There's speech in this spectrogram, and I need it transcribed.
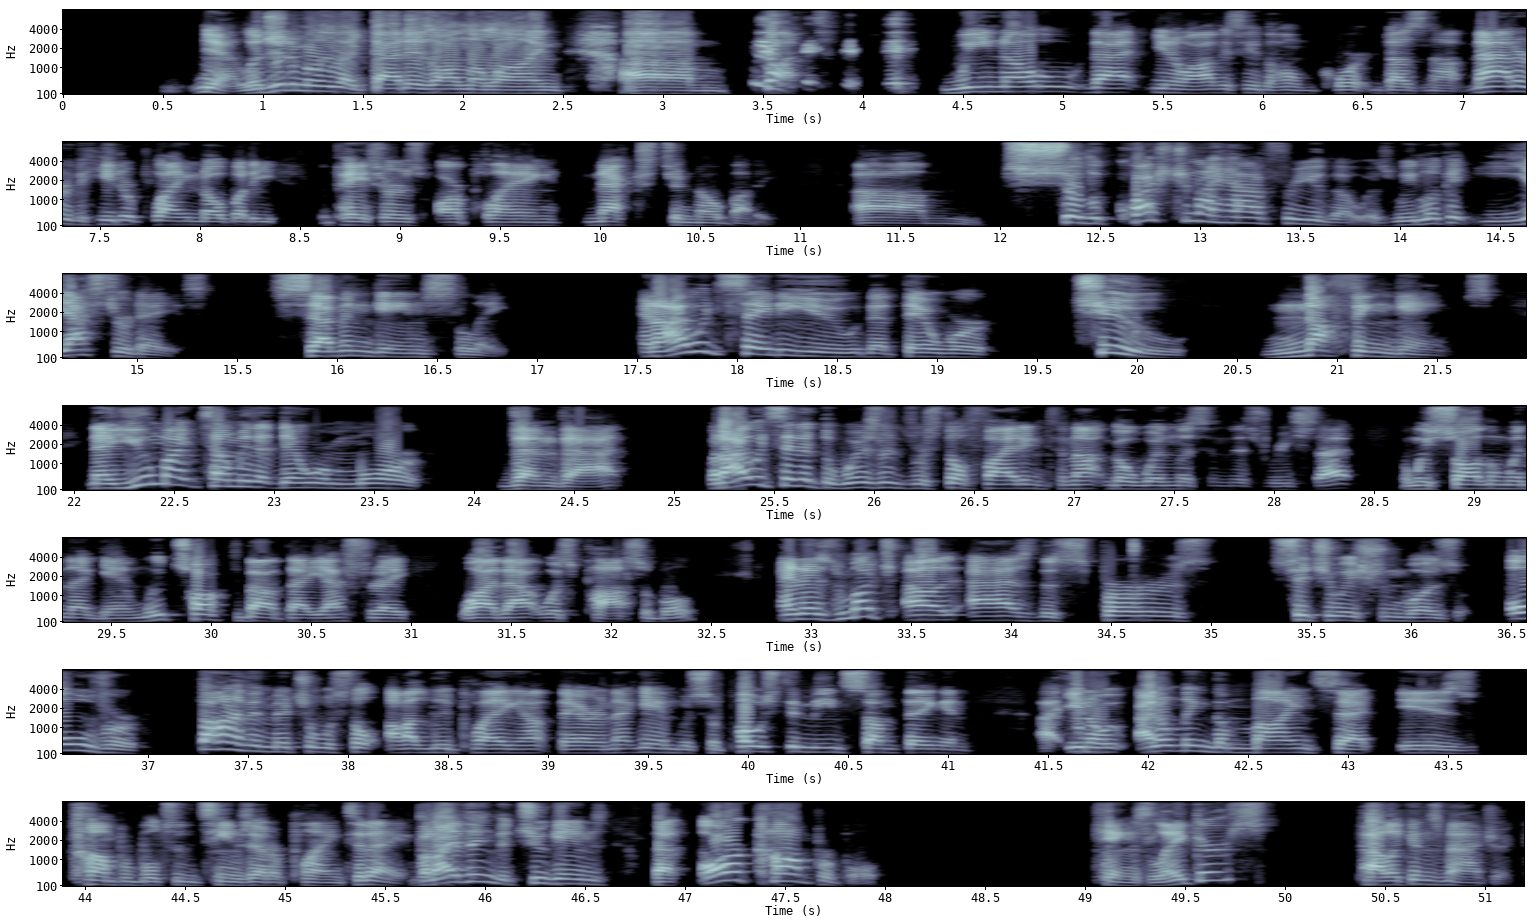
Yeah, legitimately, like that is on the line. Um, but we know that you know obviously the home court does not matter. The Heat are playing nobody. The Pacers are playing next to nobody. Um, so the question I have for you though is we look at yesterday's seven game slate. And I would say to you that there were two nothing games. Now you might tell me that there were more than that, but I would say that the Wizards were still fighting to not go winless in this reset. And we saw them win that game. We talked about that yesterday, why that was possible. And as much as the Spurs situation was over, Donovan Mitchell was still oddly playing out there, and that game was supposed to mean something. And, uh, you know, I don't think the mindset is comparable to the teams that are playing today. But I think the two games that are comparable Kings Lakers, Pelicans Magic.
